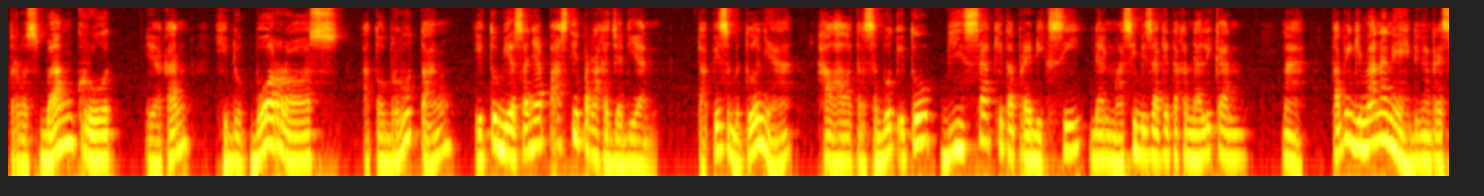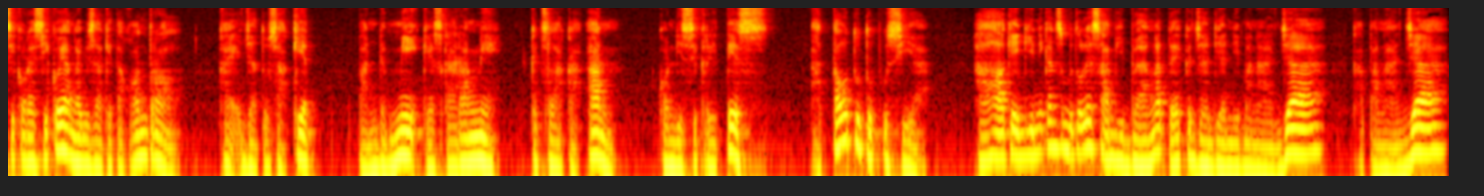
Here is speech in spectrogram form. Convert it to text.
terus bangkrut, ya kan, hidup boros, atau berhutang, itu biasanya pasti pernah kejadian. Tapi sebetulnya, hal-hal tersebut itu bisa kita prediksi dan masih bisa kita kendalikan. Nah, tapi gimana nih dengan resiko-resiko yang nggak bisa kita kontrol? Kayak jatuh sakit, pandemi kayak sekarang nih, kecelakaan, kondisi kritis, atau tutup usia. Hal-hal kayak gini kan sebetulnya sabi banget ya kejadian di mana aja, kapan aja,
